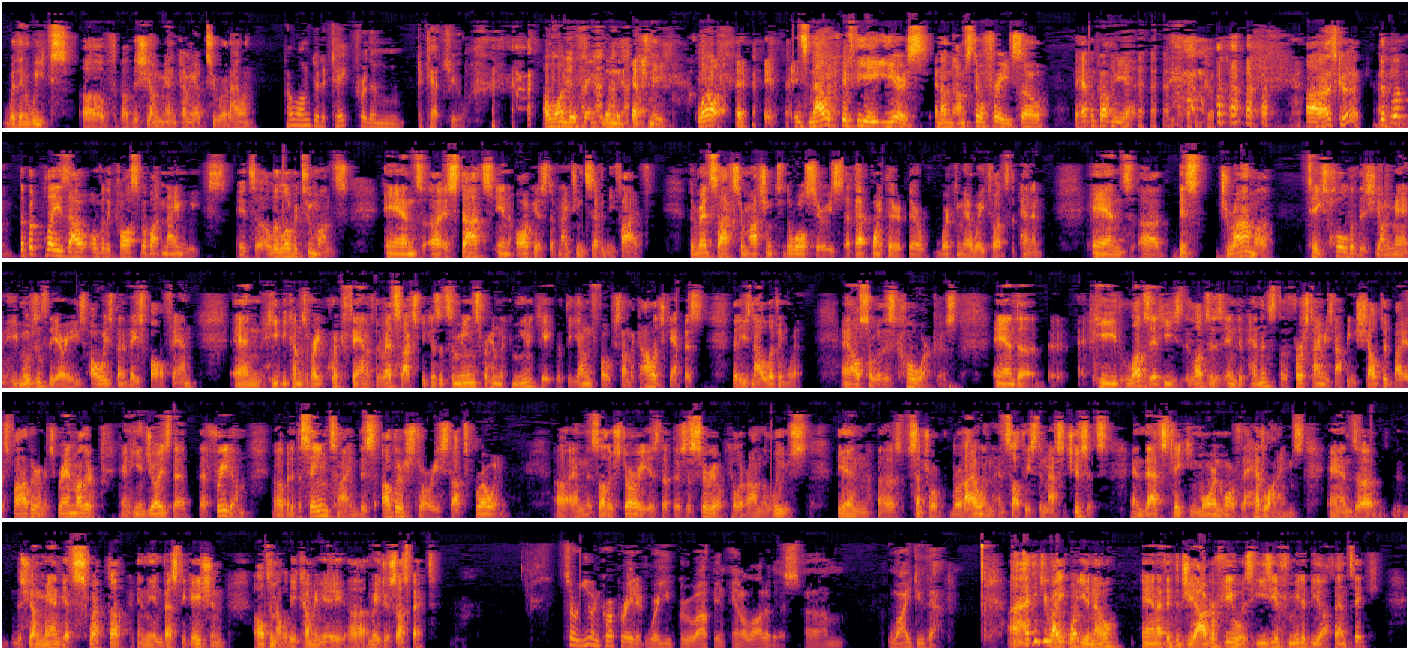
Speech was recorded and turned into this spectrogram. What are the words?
within weeks of, of this young man coming up to Rhode Island. How long did it take for them to catch you? How long did it take for them to catch me? Well, it, it, it's now at 58 years, and I'm I'm still free, so they haven't caught me yet. uh, oh, that's good. The I mean... book the book plays out over the course of about nine weeks. It's a, a little over two months, and uh, it starts in August of 1975. The Red Sox are marching to the World Series. At that point, they're they're working their way towards the pennant, and uh, this drama takes hold of this young man. He moves into the area. He's always been a baseball fan. And he becomes a very quick fan of the Red Sox because it's a means for him to communicate with the young folks on the college campus that he's now living with and also with his coworkers. And uh, he loves it. He loves his independence. For the first time, he's not being sheltered by his father and his grandmother, and he enjoys that that freedom. Uh, but at the same time, this other story starts growing uh, and this other story is that there's a serial killer on the loose in uh, central Rhode Island and southeastern Massachusetts. And that's taking more and more of the headlines. And uh, this young man gets swept up in the investigation, ultimately becoming a, uh, a major suspect. So you incorporated where you grew up in, in a lot of this. Um, why do that? I think you write what you know. And I think the geography was easier for me to be authentic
